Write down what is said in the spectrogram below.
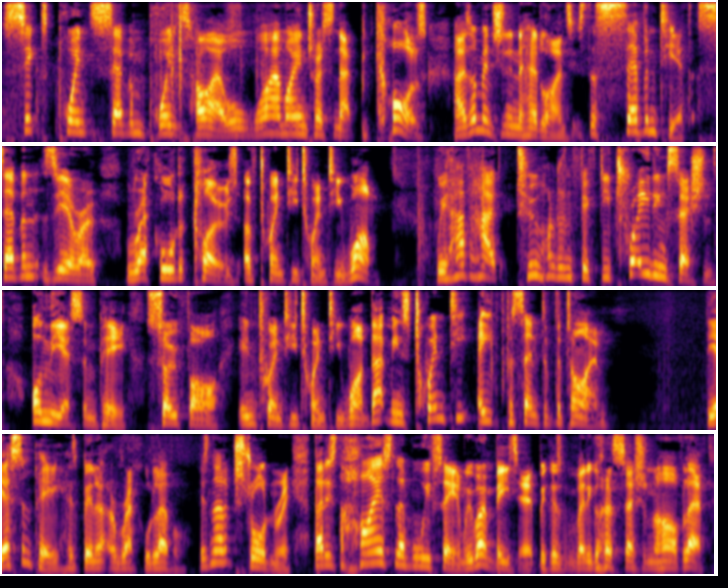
6.7 points higher. Well, why am I interested in that? Because, as I mentioned in the headlines, it's the 70th, 7-0 record close of 2021. We have had 250 trading sessions on the S&P so far in 2021. That means 28% of the time the S&P has been at a record level. Isn't that extraordinary? That is the highest level we've seen. We won't beat it because we've only got a session and a half left,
